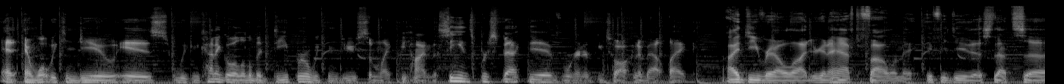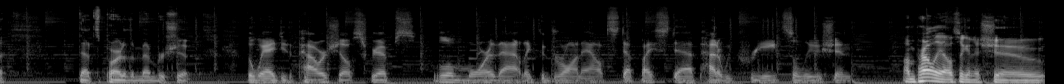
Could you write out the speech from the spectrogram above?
And, and what we can do is we can kind of go a little bit deeper. We can do some like behind the scenes perspective. We're going to be talking about like I derail a lot. You're going to have to follow me if you do this. That's uh that's part of the membership. The way I do the PowerShell scripts, a little more of that, like the drawn out step by step. How do we create solution? I'm probably also going to show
